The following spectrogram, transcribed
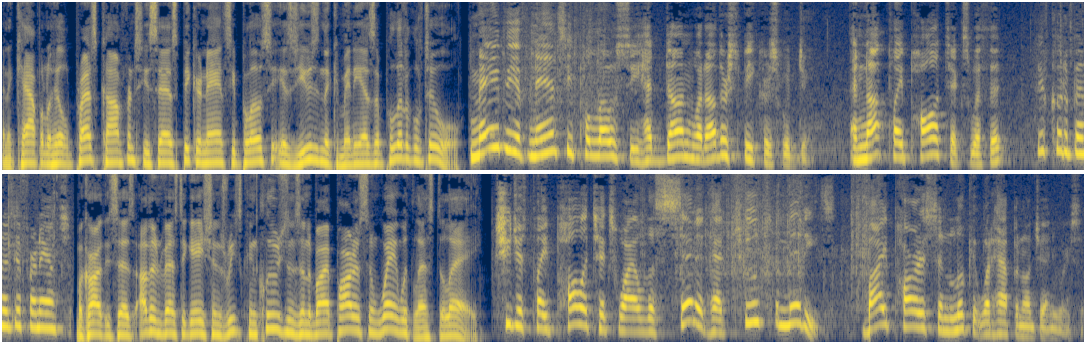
In a Capitol Hill press conference, he says Speaker Nancy Pelosi is using the committee as a political tool. Maybe if Nancy Pelosi had done what other speakers would do and not play politics with it, there could have been a different answer. McCarthy says other investigations reach conclusions in a bipartisan way with less delay. She just played politics while the Senate had two committees. Bipartisan look at what happened on January 6th.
